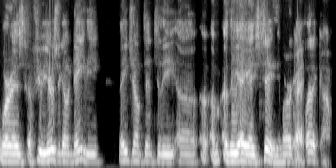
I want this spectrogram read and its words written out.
Whereas a few years ago, Navy they jumped into the uh, um, the AAC, the American right. Athletic Conference.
